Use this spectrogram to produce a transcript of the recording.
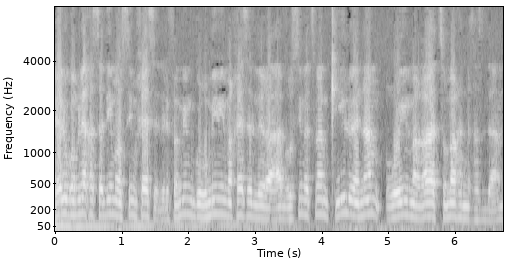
אלו גומלי חסדים העושים חסד, ולפעמים גורמים עם החסד לרעה, ועושים עצמם כאילו אינם רואים הרעה הצומחת מחסדם.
